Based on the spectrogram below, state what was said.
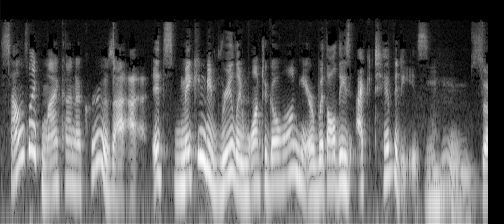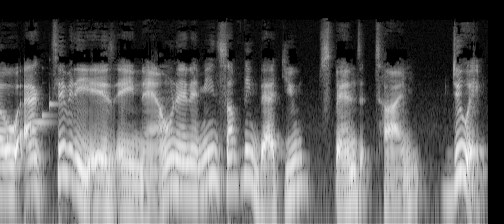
Sounds like my kind of cruise. I, I, it's making me really want to go on here with all these activities. Mm-hmm. So activity is a noun and it means something that you spend time doing.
